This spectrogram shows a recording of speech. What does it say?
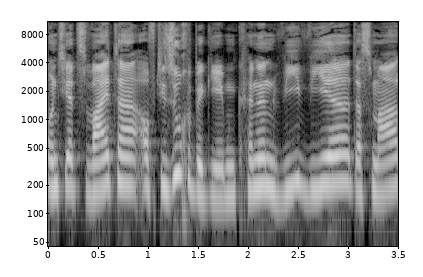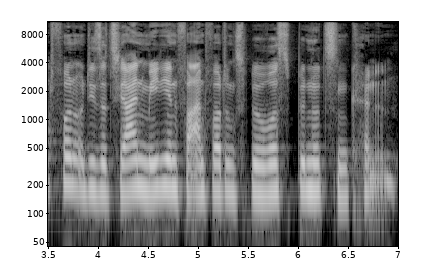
uns jetzt weiter auf die Suche begeben können, wie wir das Smartphone und die sozialen Medien verantwortungsbewusst benutzen können.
